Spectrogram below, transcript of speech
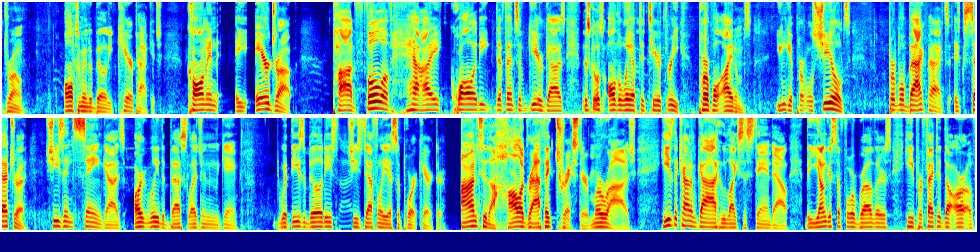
drone. Ultimate ability, care package. Calling in a airdrop pod full of high quality defensive gear, guys. This goes all the way up to tier three. Purple items. You can get purple shields, purple backpacks, etc. She's insane, guys. Arguably the best legend in the game. With these abilities, she's definitely a support character. On to the holographic trickster, Mirage. He's the kind of guy who likes to stand out. The youngest of four brothers, he perfected the art of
